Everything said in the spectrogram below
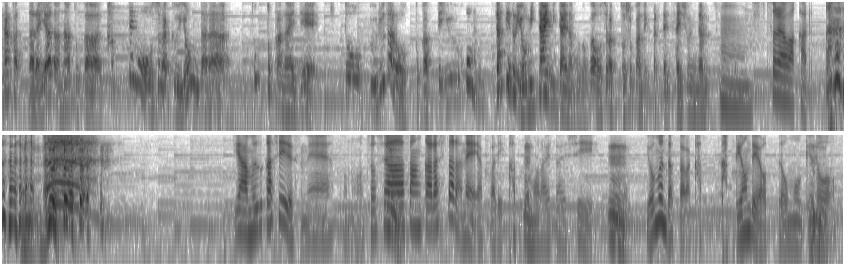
なかったら嫌だなとか買ってもおそらく読んだら取っとかないできっと売るだろうとかっていう本だけど読みたいみたいなものがおそらく図書館で借りたい対象になるんですよ。それはわかる。うん。いや難しいですね。その著者さんからしたらね、やっぱり買ってもらいたいし、うん。読むんだったら買買って読んでよって思うけど、うん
